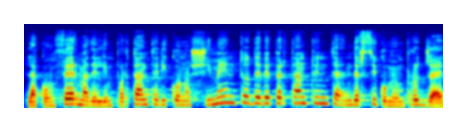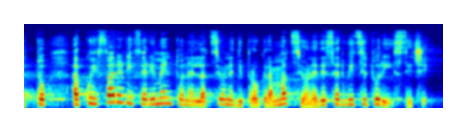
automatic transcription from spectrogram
La conferma dell'importante riconoscimento deve pertanto intendersi come un progetto a cui fare riferimento nell'azione di programmazione dei servizi turistici.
